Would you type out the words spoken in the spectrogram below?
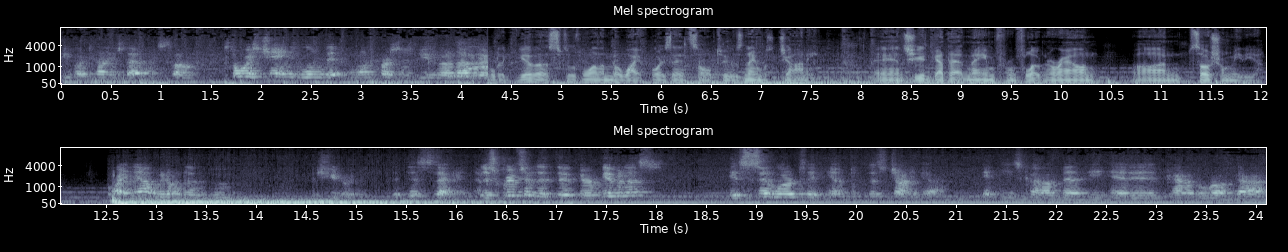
people are telling you stuff, and some stories change a little bit from one person's view to another. to give us was one of the white boys they had sold to. His name was Johnny. And she had got that name from floating around on social media. Right now, we don't know who shooter at this second. The description that that they're giving us is similar to him, this Johnny guy. And he's kind of methy headed, kind of a rough guy.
